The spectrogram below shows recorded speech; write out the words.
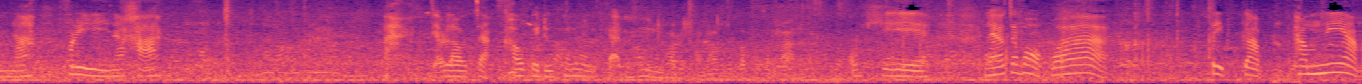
มนะ ฟรีนะคะ ดี๋ยวเราจะเข้าไปดูข้างในกันที่มีพาไปถ่าน้ารัฐสภาโอเค แล้วจะบอกว่าติดกับทำเนียบ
